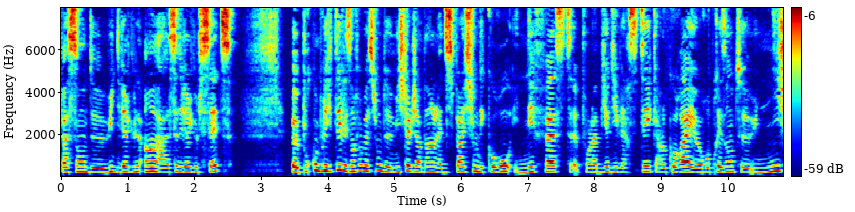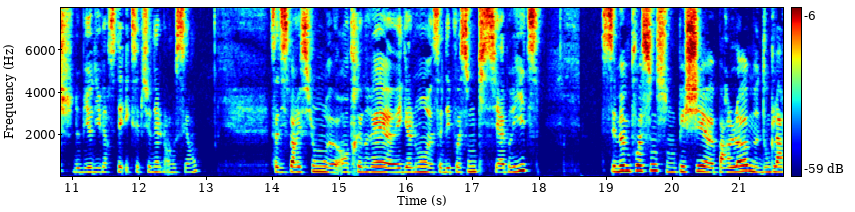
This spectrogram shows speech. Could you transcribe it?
passant de 8,1 à 7,7. Euh, pour compléter les informations de Michel Jardin, la disparition des coraux est néfaste pour la biodiversité car le corail représente une niche de biodiversité exceptionnelle dans l'océan. Sa disparition entraînerait également celle des poissons qui s'y abritent, ces mêmes poissons sont pêchés euh, par l'homme, donc la,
